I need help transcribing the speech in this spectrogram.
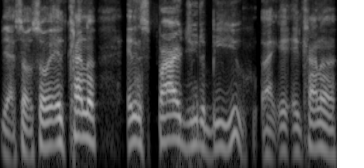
Yeah, so so it kind of it inspired you to be you. Like it, it kind of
